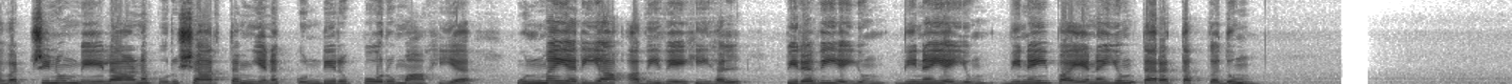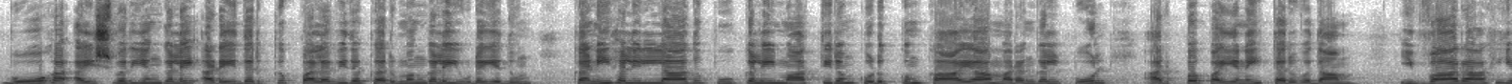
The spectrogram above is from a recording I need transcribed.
எவற்றினும் மேலான புருஷார்த்தம் எனக் கொண்டிருப்போருமாகிய உண்மையறியா அவிவேகிகள் பிறவியையும் வினையையும் வினை பயனையும் தரத்தக்கதும். போக ஐஸ்வர்யங்களை அடைதற்கு பலவித கர்மங்களை உடையதும் கனிகளில்லாது பூக்களை மாத்திரம் கொடுக்கும் காயா மரங்கள் போல் அற்ப பயனை தருவதாம். இவ்வாறாகிய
